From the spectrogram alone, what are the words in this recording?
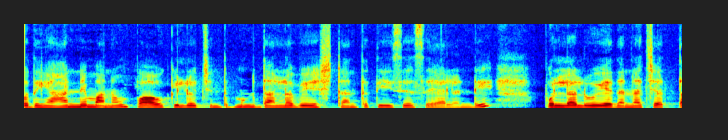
ఉదయాన్నే మనం పావు కిలో చింతపండు దానిలో వేస్ట్ అంతా తీసేసేయాలండి. పుల్లలు ఏదైనా చెత్త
